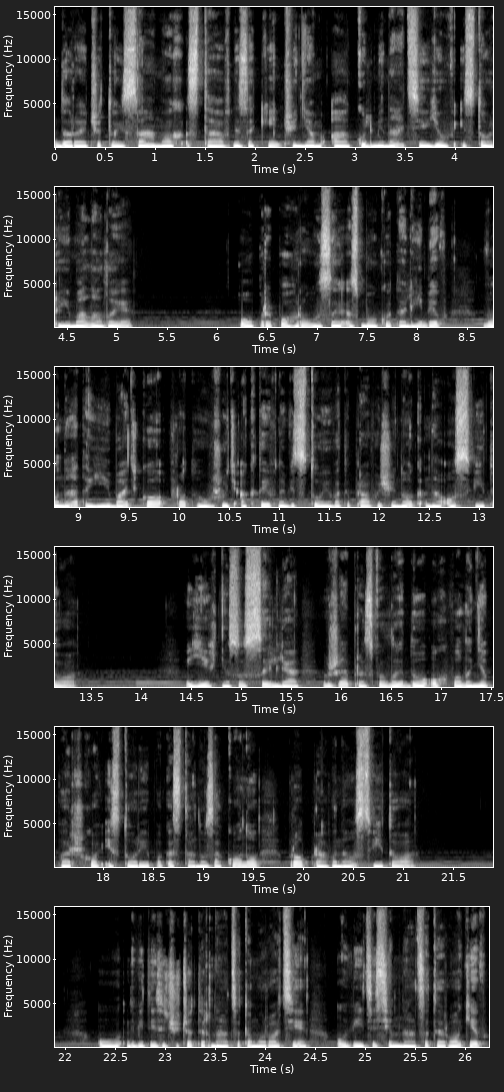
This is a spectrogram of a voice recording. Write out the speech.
До речі, той замах став не закінченням, а кульмінацією в історії Малали. Попри погрози з боку талібів, вона та її батько продовжують активно відстоювати право жінок на освіту. Їхні зусилля вже призвели до ухвалення першого в історії Пакистану закону про право на освіту. У 2014 році, у віці 17 років,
